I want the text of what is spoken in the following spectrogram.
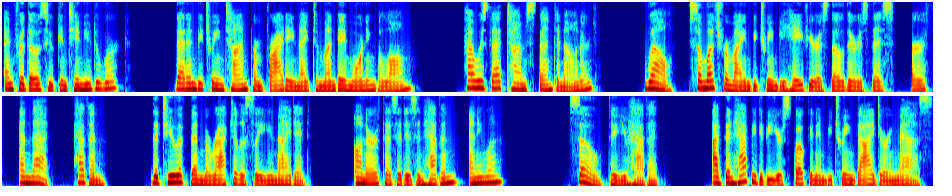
And for those who continue to work? That in between time from Friday night to Monday morning belong? How is that time spent and honored? Well, so much for my in between behavior as though there is this, earth, and that, heaven. The two have been miraculously united. On earth as it is in heaven, anyone? So, there you have it. I've been happy to be your spoken in between guy during Mass.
